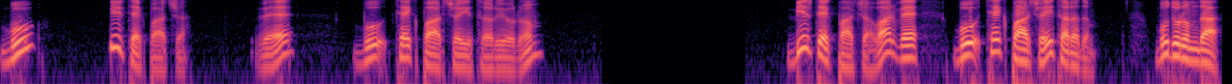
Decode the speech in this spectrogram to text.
Bu, bir tek parça. Ve bu tek parçayı tarıyorum. Bir tek parça var ve bu tek parçayı taradım. Bu durumda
